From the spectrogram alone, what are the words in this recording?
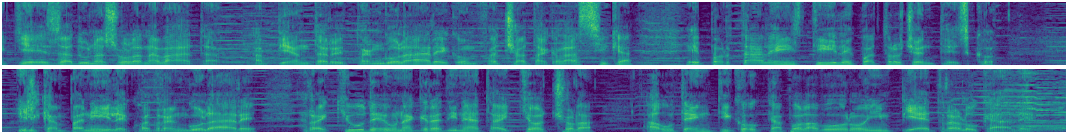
Una chiesa ad una sola navata, a pianta rettangolare con facciata classica e portale in stile quattrocentesco. Il campanile quadrangolare racchiude una gradinata a chiocciola, autentico capolavoro in pietra locale.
